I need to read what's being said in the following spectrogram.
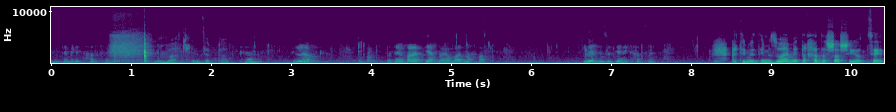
אני תמיד אתחצף. אמרת לי את זה פעם. כן, לא יכולה. ואתם יכולה להבטיח מהיום ועד מחר. הוא ירגיז אותי, אני אתחצף. אתם יודעים, זו האמת החדשה שיוצאת.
